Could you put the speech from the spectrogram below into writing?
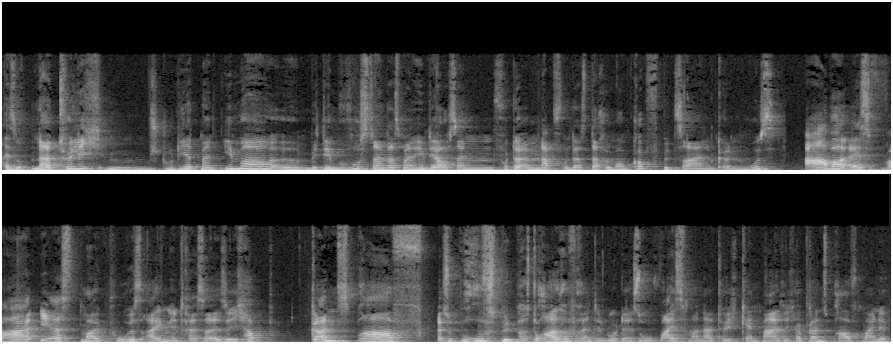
Also natürlich m, studiert man immer äh, mit dem Bewusstsein, dass man hinterher auch sein Futter im Napf und das Dach über dem Kopf bezahlen können muss. Aber es war erstmal pures Eigeninteresse. Also ich habe ganz brav, also Berufsbild, Pastoralreferentin oder so, weiß man natürlich, kennt man. Also ich habe ganz brav meine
